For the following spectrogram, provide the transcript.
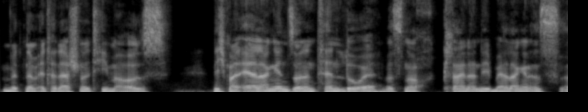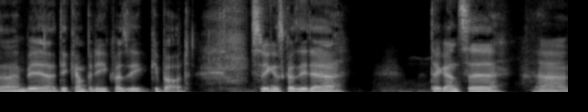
mit einem International Team aus nicht mal Erlangen, sondern Tenlohe, was noch kleiner neben Erlangen ist, äh, haben wir die Company quasi gebaut. Deswegen ist quasi der, der ganze äh,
